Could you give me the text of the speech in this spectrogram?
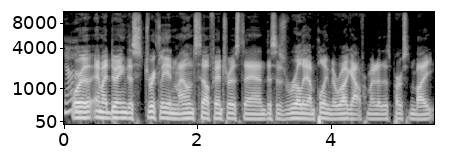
Yeah. Or am I doing this strictly in my own self interest? And this is really, I'm pulling the rug out from under this person by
